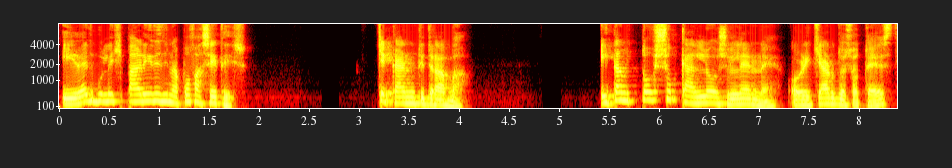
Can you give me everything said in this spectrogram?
η Red Bull έχει πάρει ήδη την απόφασή της. Και κάνει την τράμπα. Ήταν τόσο καλός, λένε, ο Ρικιάρντο στο τεστ,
